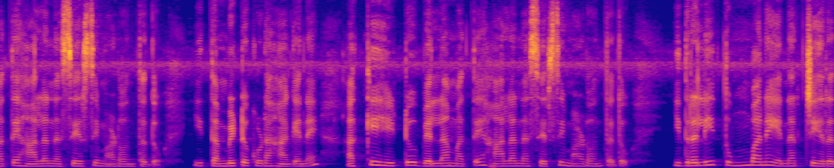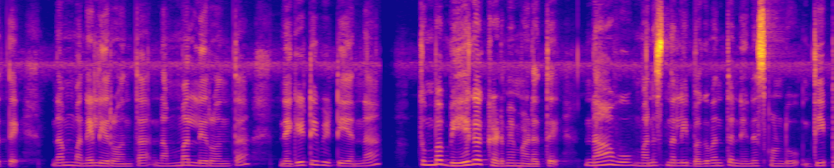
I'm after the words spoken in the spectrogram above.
ಮತ್ತು ಹಾಲನ್ನು ಸೇರಿಸಿ ಮಾಡುವಂಥದ್ದು. ಈ ತಂಬಿಟ್ಟು ಕೂಡ ಹಾಗೆಯೇ ಅಕ್ಕಿ ಹಿಟ್ಟು, ಬೆಲ್ಲ ಮತ್ತು ಹಾಲನ್ನು ಸೇರಿಸಿ ಮಾಡುವಂಥದ್ದು. ಇದರಲ್ಲಿ ತುಂಬಾ ಎನರ್ಜಿ ಇರುತ್ತೆ. ನಮ್ಮ ಮನೇಲಿರುವಂಥ ನಮ್ಮಲ್ಲಿರುವಂಥ ನೆಗೆಟಿವಿಟಿಯನ್ನು ತುಂಬ ಬೇಗ ಕಡಿಮೆ ಮಾಡುತ್ತೆ. ನಾವು ಮನಸ್ಸಿನಲ್ಲಿ ಭಗವಂತ ನೆನೆಸ್ಕೊಂಡು ದೀಪ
